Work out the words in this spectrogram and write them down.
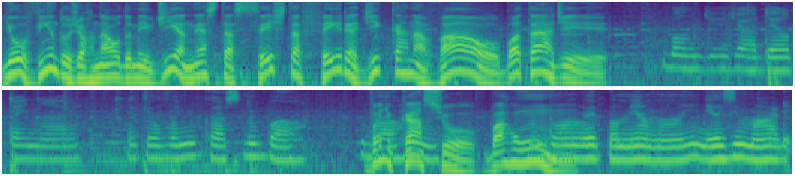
e ouvindo o Jornal do Meio Dia nesta sexta-feira de carnaval? Boa tarde. Bom dia, Jardel, Tainara. Aqui é o Vânio Cássio do Barro. Vânio Barro Cássio, Barro 1. 1. Boa noite pra minha mãe, Neusimara,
